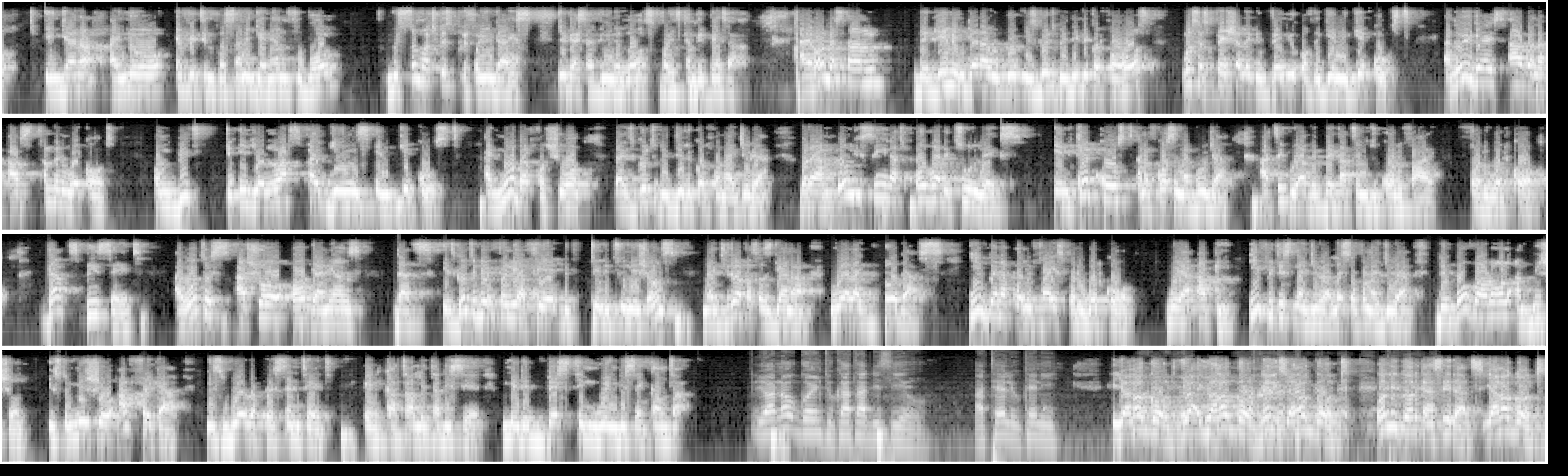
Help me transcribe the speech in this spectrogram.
in Ghana. I know everything concerning Ghanaian football. With so much respect for you guys, you guys are doing a lot, but it can be better. I understand the game in Ghana is going to be difficult for us, most especially the venue of the game in Cape Coast. I know you guys have an outstanding record, unbeaten in your last five games in Cape Coast. I know that for sure that it's going to be difficult for Nigeria, but I'm only saying that over the two legs in Cape Coast and of course in Abuja, I think we have a better team to qualify for the World Cup. That being said, I want to assure all Ghanaians that it's going to be a friendly affair between the two nations, Nigeria versus Ghana. We are like brothers. If Ghana qualifies for the World Cup, we are happy. If it is Nigeria, let's support Nigeria. The overall ambition is to make sure Africa is well represented in Qatar later this year. May the best team win this encounter. You are not going to Qatar this year. oh. I tell you, Kenny. You are not God. You are, you are not God. Dennis, you are not God. Only God can say that. You are not God.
